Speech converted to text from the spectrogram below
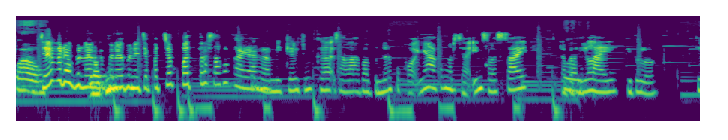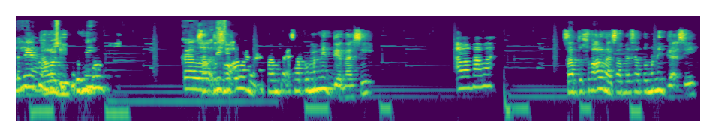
Wow. Jadi benar-benar benar-benar cepet-cepet. Terus aku kayak nggak mikir juga salah apa bener. Pokoknya aku ngerjain selesai dapat Wah. nilai gitu loh. Tapi Jadi ya, aku Kalau dihitung tuh Kalau satu di soal sampai satu menit ya nggak sih? apa-apa Satu soal nggak sampai satu menit nggak sih?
